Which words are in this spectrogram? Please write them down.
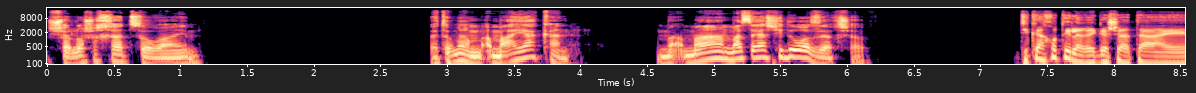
שלוש אחרי הצהריים. ואתה אומר, מה היה כאן? מה, מה, מה זה השידור הזה עכשיו? תיקח אותי לרגע שאתה אה,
